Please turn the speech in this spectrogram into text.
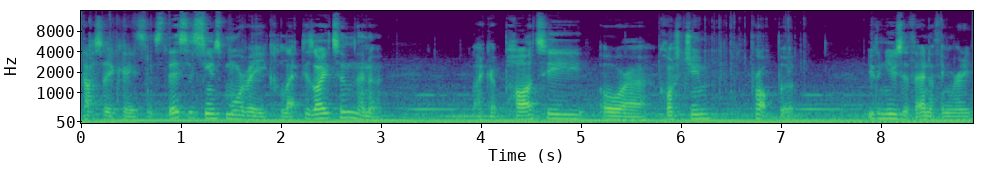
that's okay since this it seems more of a collector's item than a like a party or a costume prop, but you can use it for anything really.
